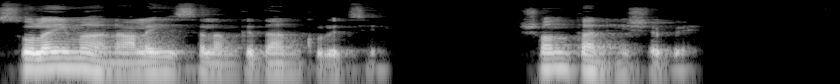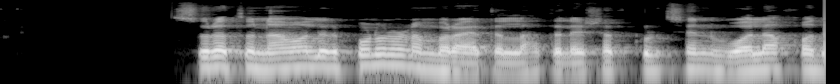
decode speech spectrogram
সুলাইমান আলহিসাল্লামকে দান করেছি, সন্তান হিসেবে। সুরাত নামালের পনেরো নম্বর আয়াত আল্লাহ তালা ইরশাদ করছেন, ওয়ালাকদ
